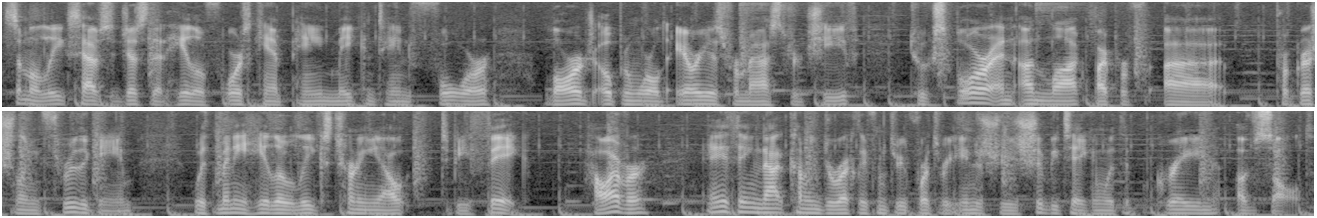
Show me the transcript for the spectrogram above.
Some of the leaks have suggested that Halo 4's campaign may contain four large open world areas for Master Chief to explore and unlock by uh, progressing through the game, with many Halo leaks turning out to be fake. However, anything not coming directly from 343 Industries should be taken with a grain of salt.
